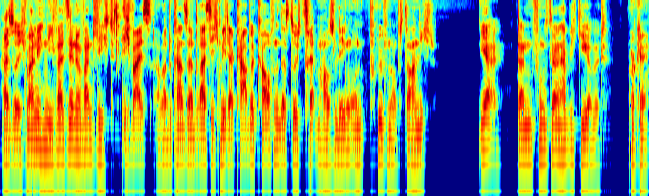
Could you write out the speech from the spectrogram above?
Also ich meine. Kann ich nicht, weil es in der Wand liegt. Ich weiß, aber du kannst ja 30 Meter Kabel kaufen, das durchs Treppenhaus legen und prüfen, ob es daran liegt. Ja, dann funktioniert, dann habe ich Gigabit. Okay.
